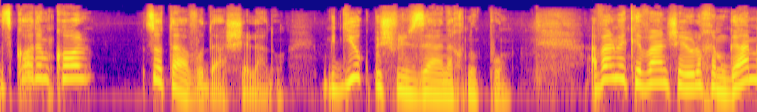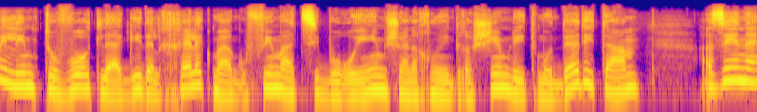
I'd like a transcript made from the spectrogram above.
אז קודם כל, זאת העבודה שלנו. בדיוק בשביל זה אנחנו פה. אבל מכיוון שהיו לכם גם מילים טובות להגיד על חלק מהגופים הציבוריים שאנחנו נדרשים להתמודד איתם, אז הנה,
